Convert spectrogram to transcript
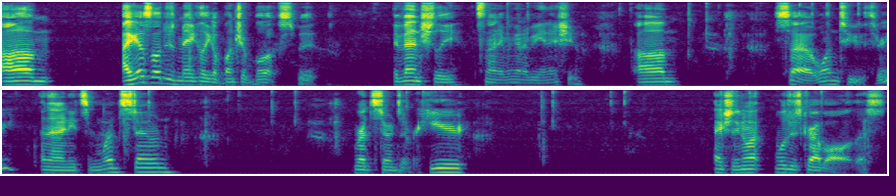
Um, I guess I'll just make like a bunch of books, but eventually it's not even gonna be an issue. Um, so one, two, three, and then I need some redstone. Redstone's over here. Actually, you know what? We'll just grab all of this.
